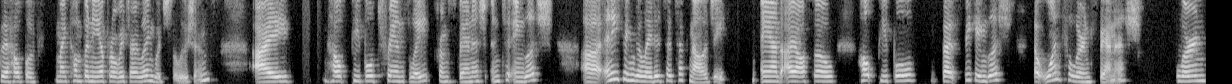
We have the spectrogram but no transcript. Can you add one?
the help of my company, Aprovechar Language Solutions, I help people translate from Spanish into English, uh, anything related to technology. And I also help people that speak English that want to learn Spanish learn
